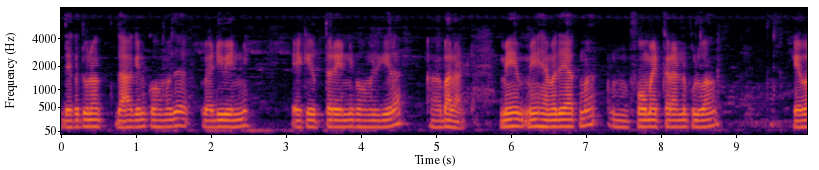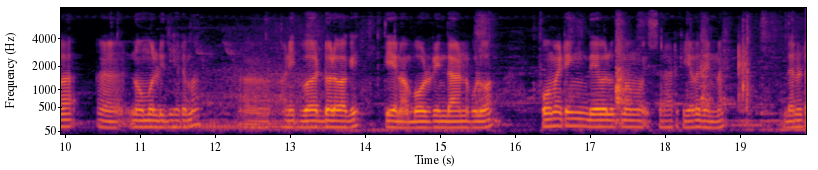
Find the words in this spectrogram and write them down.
දෙක තුනක් දාගෙන කොහොමද වැඩි වෙන්නේ? ඒක උත්තර එන්නේ කොහොමද කියලා බලන්න. මේ මේ හැම දෙයක්ම ෆෝමැට් කරන්න පුළුවන්. ඒවා නෝමල් විදිහටම අනිත් වර්ඩ්ඩොල වගේ තියෙනවා. බෝඩ්රින් දාන්න පුළුවන්. ෆෝමටිං දේවලුත් මම ඉස්සරහට කියල දෙන්න. දැනට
